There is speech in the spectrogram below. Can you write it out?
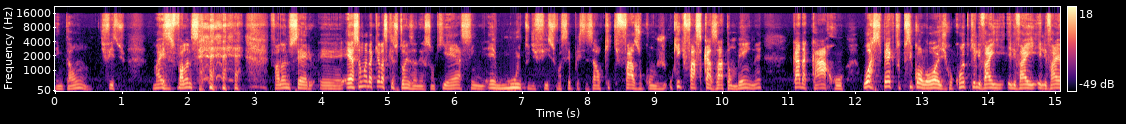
Então, difícil. Mas falando sério, falando sério é, essa é uma daquelas questões, Anderson, que é assim, é muito difícil você precisar. O que, que faz o o que, que faz casar tão bem, né? Cada carro, o aspecto psicológico, quanto que ele vai, ele vai, ele vai,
